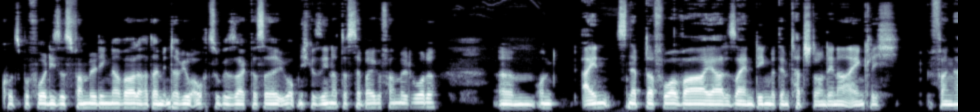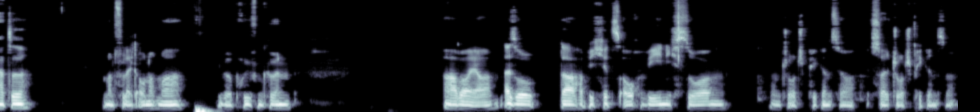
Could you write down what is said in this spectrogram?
kurz bevor dieses Fumble-Ding da war, da hat er im Interview auch zugesagt, dass er überhaupt nicht gesehen hat, dass der Ball gefummelt wurde. Ähm, und ein Snap davor war ja sein Ding mit dem Touchdown, den er eigentlich gefangen hatte. Man vielleicht auch noch mal überprüfen können. Aber ja, also da habe ich jetzt auch wenig Sorgen. Und George Pickens, ja, ist halt George Pickens, ne?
